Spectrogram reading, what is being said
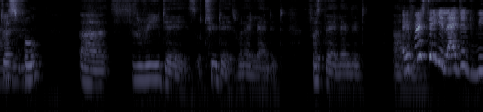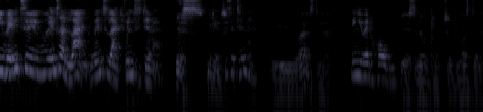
stressful. Uh, three days or two days when I landed. First day I landed. Um, the first day you landed, we went to we went on lunch. We went to lunch. We went to dinner. Yes, we did. Was it dinner? It was dinner. Then you went home. Yes, dinner. we So it was dinner.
